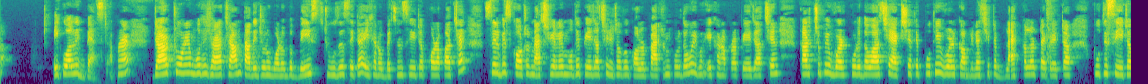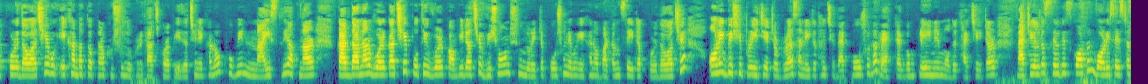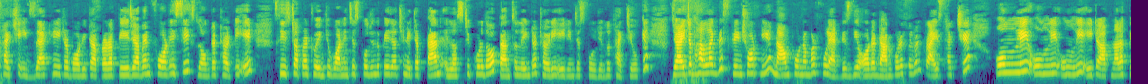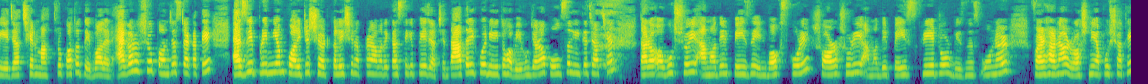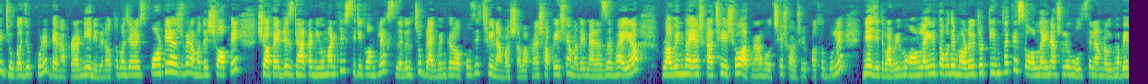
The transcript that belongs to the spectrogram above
ইকুয়ালি বেস্ট আপনার ডার্ক টোনের মধ্যে যারা চান, তাদের জন্য one of the best chooses এটা। এখানেও বেচেন সিট আপ করা পাচ্ছেন। সিলবিস কটন ম্যাটেরিয়ালের মধ্যে পেয়ে যাচ্ছেন। এটাকে কলার প্যাটার্ন করে দেবো এবং এখানে আপনারা পেয়ে যাচ্ছেন কারচুপি ওয়ার্ক করে দেওয়া আছে। একসাথে পুঁথি ওয়ার্ক কমপ্লিট আছে। এটা ব্ল্যাক কালার টাইপের একটা পুঁথি সেট আপ করে দেওয়া আছে এবং এখানটা তো আপনারা খুব সুন্দর করে কাজ করা পেয়ে যাচ্ছেন। এখানেও খুবই নাইসলি আপনার কারদানার ওয়ার্ক আছে পুঁথি ওয়ার্ক কমপ্লিট আছে। ভীষণ সুন্দর একটা পোর্শন এবং এখানেও বাটন সেট আপ করে দেওয়া আছে। অনেক বেশি প্রিচি এটা ড্রেস এন্ড এটা হচ্ছে ব্যাক পোর্শনটা ব্যাকটা একদম প্লেনের মধ্যে থাকছে। এটার ম্যাটেরিয়ালটা সিলভিস কটন বডি সাইজটা থাকছে এক্স্যাক্টলি এটার বডিটা আপনারা পেয়ে যাবেন। ফর্টি সিক্স লংটা থার্টি এইট স্লিভসটা আপনারা টোয়েন্টি ওয়ান ইঞ্চেস পর্যন্ত পেয়ে যাচ্ছেন। এটা প্যান্ট এলাস্টিক করে দেওয়া প্যান্টের লেনটা থার্টি এইট ইঞ্চেস পর্যন্ত থাকছে ওকে যা এটা ভালো লাগবে স্ক্রিনশট নিয়ে, নাম ফোন নাম্বার ফুল অ্যাড্রেস দিয়ে অর্ডার ডান করে ফেলবেন। প্রাইস থাকছে অনলি অনলি অনলি এটা আপনারা পেয়ে যাচ্ছেন মাত্র কততে বলেন এগারোশো পঞ্চাশ টাকাতে অ্যাজ এ প্রিমিয়াম কোয়ালিটির শার্ট কালেকশন আপনারা আমাদের কাছ থেকে পেয়ে যাচ্ছেন। তাড়াতাড়ি করে নিতে হবে এবং যারা হোলসেল নিতে চাচ্ছেন, তারা অবশ্যই আমাদের পেজে ইনবক্স করে সরাসরি আমাদের page creator business owner Farhana Roshni আপুর সাথে যোগাযোগ করে দেন আপনারা নিয়ে নেবেন। অথবা যারা স্পটে আসবেন আমাদের শপে shop address Dhaka new market city complex level two black ব্যাংকের অপোজিট থ্রি নাম্বার শপ আপনারা শপে এসে আমাদের ম্যানেজার ভাইয়া, রবিন ভাইয়ার কাছে এসেও আপনারা হচ্ছে সরাসরি কথা বলে নিয়ে যেতে পারবেন। এবং অনলাইনে তো আমাদের মডারেটর টিম থাকে সো অনলাইনে আসলে হোলসেল আমরা ওইভাবে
